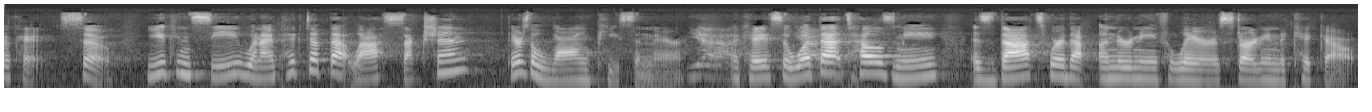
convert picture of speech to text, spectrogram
Okay, so you can see when I picked up that last section, there's a long piece in there. Yeah. Okay, so what Yeah. that tells me is that's where that underneath layer is starting to kick out.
